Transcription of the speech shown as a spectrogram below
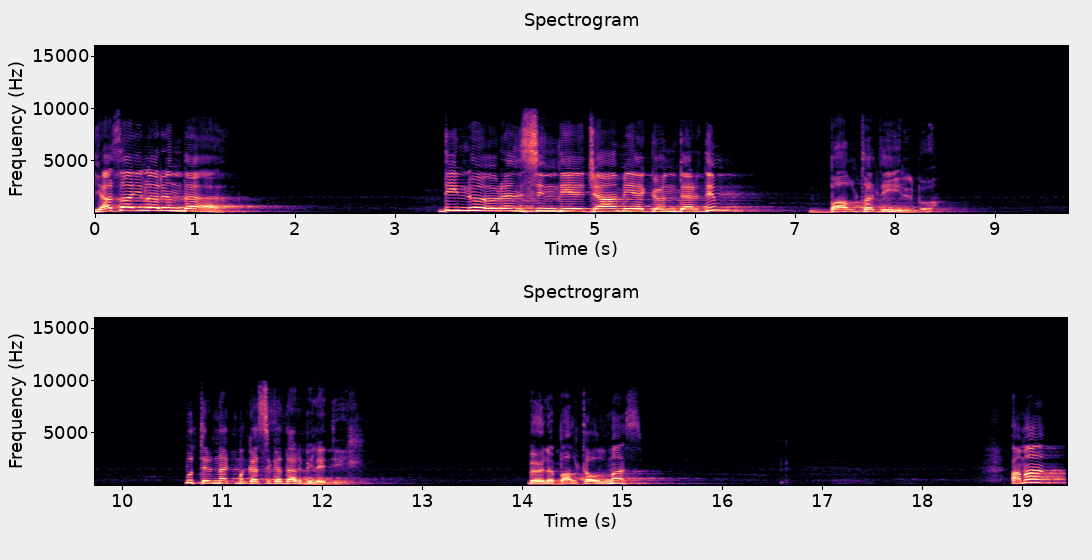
yaz aylarında din öğrensin diye camiye gönderdim. Balta değil bu. Bu tırnak makası kadar bile değil. Böyle balta olmaz. Ama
